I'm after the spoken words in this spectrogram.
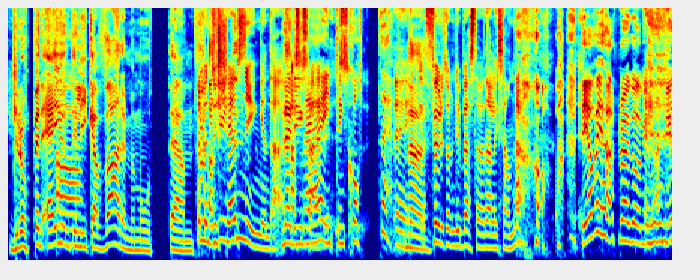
Gruppen är ju Ja. inte lika varm mot... Um, Nej, men du känner ju ingen där. Nej, det är- så här, Nej, inte en kotte. Nej, Nej. Förutom din bästa vän Alexandra. Det har vi hört några gånger. Min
